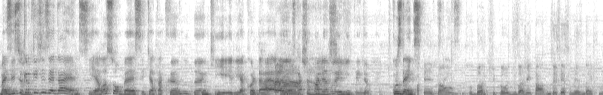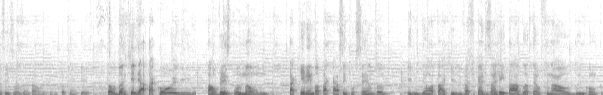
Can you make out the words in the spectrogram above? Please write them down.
Mas isso que eu quis dizer da Anne, se ela soubesse que atacando o Dunk ele ia acordar, ela ia Ah, ficar tá, chacoalhando sim. ele, entendeu? Com os dentes. Ok, então o Dunk ficou desajeitado. Não sei se é esse mesmo deck que vocês usam, então. O que eu tenho aqui é. Então o Dunk ele atacou, ele talvez por não estar querendo atacar 100%, ele deu um ataque e ele vai ficar desajeitado até o final do encontro.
